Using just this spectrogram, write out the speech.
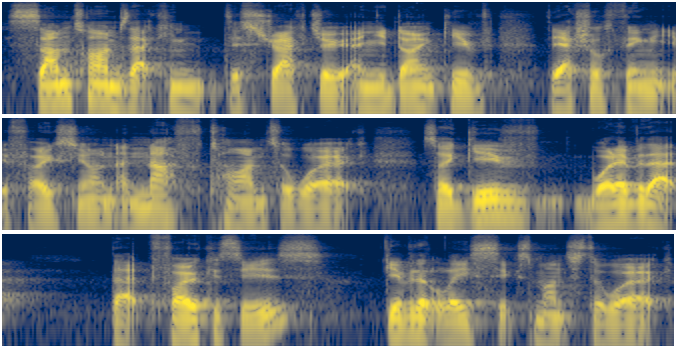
sometimes that can distract you, and you don't give the actual thing that you're focusing on enough time to work. So give whatever that that focus is, give it at least six months to work.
